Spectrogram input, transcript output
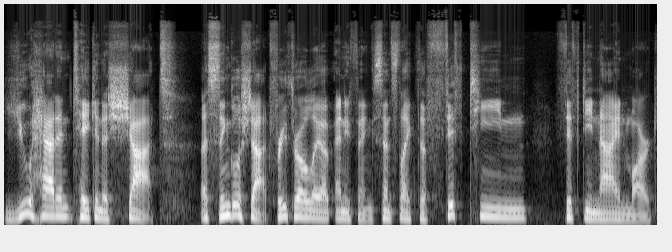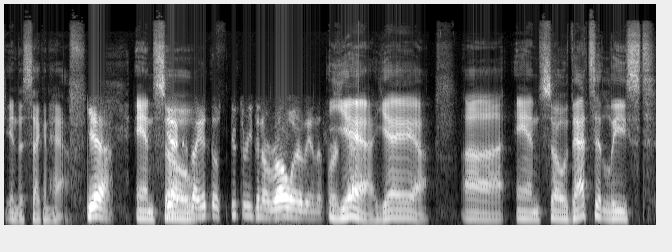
You hadn't taken a shot, a single shot, free throw, layup, anything, since like the 15 59 mark in the second half. Yeah. And so. Yeah, because I hit those two threes in a row early in the first yeah, half. Yeah, yeah, yeah. Uh, and so that's at least,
